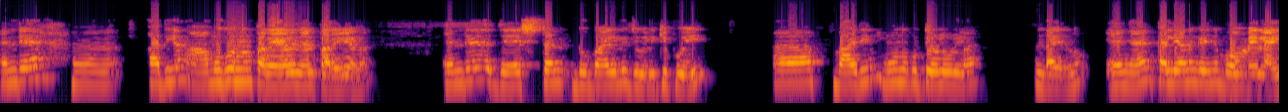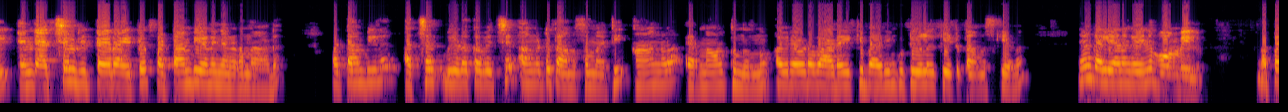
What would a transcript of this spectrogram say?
എന്റെ അധികം ആമുഖമൊന്നും പറയാതെ ഞാൻ പറയാണ്. എന്റെ ജ്യേഷ്ഠൻ ദുബായിൽ ജോലിക്ക് പോയി. ഭാര്യയും മൂന്ന് കുട്ടികളും ഉള്ള ഉണ്ടായിരുന്നു. ഞാൻ കല്യാണം കഴിഞ്ഞ് ബോംബെയിലായി. എന്റെ അച്ഛൻ റിട്ടയർ ആയിട്ട് പട്ടാമ്പിയാണ് ഞങ്ങളുടെ നാട്. പട്ടാമ്പിയിൽ അച്ഛൻ വീടൊക്കെ വെച്ച് അങ്ങോട്ട് താമസം മാറ്റി. ആങ്ങള എറണാകുളത്ത് നിന്നു. അവരവിടെ വാടകയ്ക്ക് ഭാര്യയും കുട്ടികളും ഒക്കെ ആയിട്ട് താമസിക്കുകയാണ്. ഞാൻ കല്യാണം കഴിഞ്ഞ് ബോംബെയിലും. അപ്പൊ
